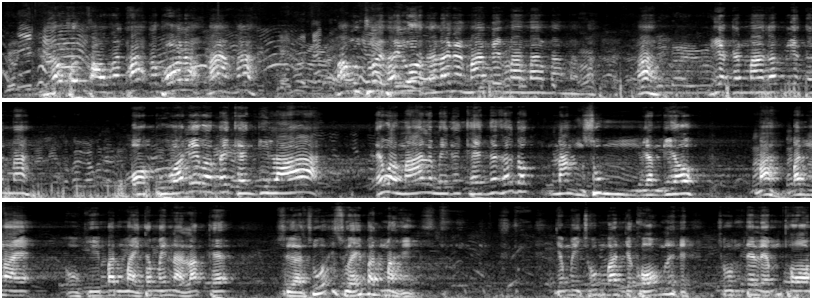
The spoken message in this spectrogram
เหลือคนเฝ้ากระทะก็พอแล้วมามามาผู้ช่วยไพโรธอะไรนั่นมาเต็มมามามามามามาเรียกกันมาครับเรียกกันมาออกหัวได้ว่าไปแข่งกีฬา แต่ว่ามาแล้วไม่ได้แข่งนะครับต้องนั่งซุ่มอย่างเดียว มาบ้านใหม่โอเคบ้านใหม่ทำไมน่ารักแท้เสือสวยสวยบ้านใหม่ ยังไม่ชมบ้านเจ้าของเลย ชมแต่แหลมทอง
